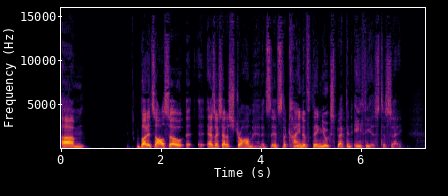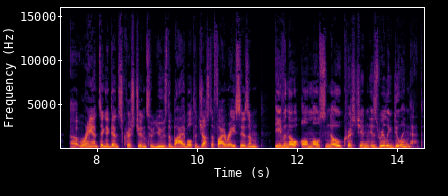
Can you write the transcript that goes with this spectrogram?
Um, but it's also, as I said, a straw man. It's it's the kind of thing you expect an atheist to say, uh, ranting against Christians who use the Bible to justify racism, even though almost no Christian is really doing that.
